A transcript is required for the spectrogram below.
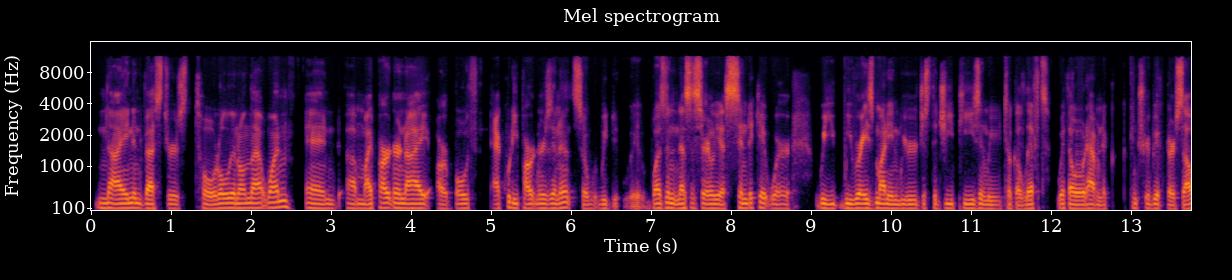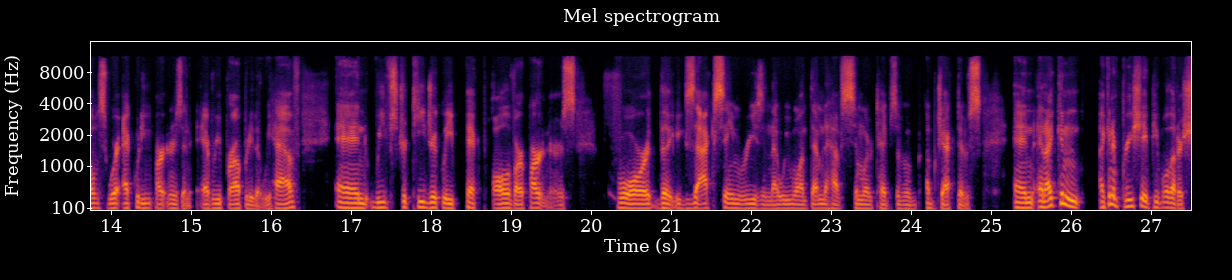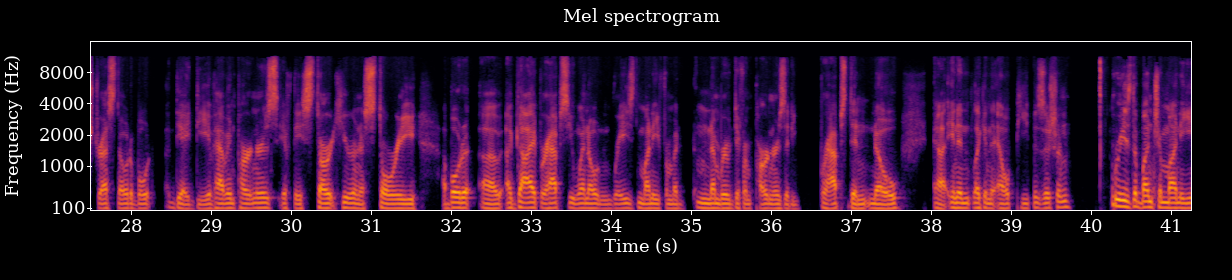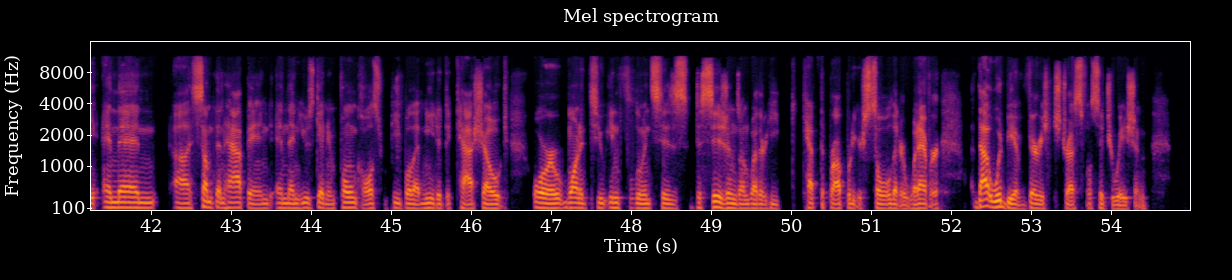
nine investors total in on that one and uh, my partner and i are both equity partners in it so we it wasn't necessarily a syndicate where we we raised money and we were just the gps and we took a lift without having to contribute ourselves we're equity partners in every property that we have and we've strategically picked all of our partners for the exact same reason that we want them to have similar types of objectives. And and i can I can appreciate people that are stressed out about the idea of having partners if they start hearing a story about a, a guy perhaps he went out and raised money from a, number of different partners that he perhaps didn't know uh, in an, like an LP position raised a bunch of money and then uh, something happened and then he was getting phone calls from people that needed to cash out or wanted to influence his decisions on whether he kept the property or sold it or whatever that would be a very stressful situation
